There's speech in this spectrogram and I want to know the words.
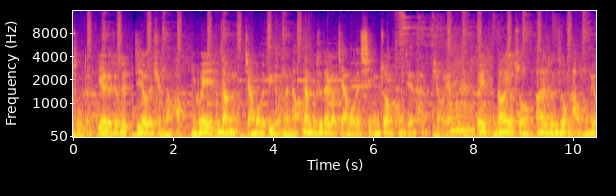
助的。第二个就是肌肉的循环好，你会让夹膜的愈合很好，但不是代表夹膜的形状空间很漂亮。所以我刚刚有说，阿汉竹子是我们的好朋友。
